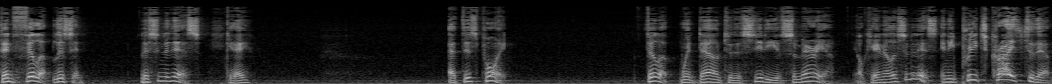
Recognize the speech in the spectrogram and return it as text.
Then Philip, listen. Listen to this, okay? At this point, Philip went down to the city of Samaria. Okay, now listen to this. And he preached Christ to them.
